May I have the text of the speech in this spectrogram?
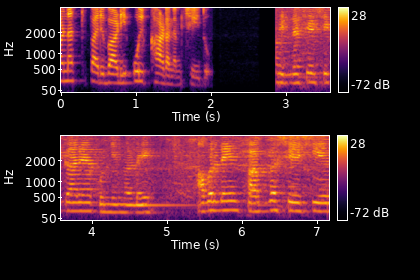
ഏണസ്റ്റ് പരിപാടി ഉദ്ഘാടനം ചെയ്തു. ഭിന്നശേഷിക്കാരായ കുഞ്ഞുങ്ങളെ അവരുടെ സർഗശേഷിയെ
